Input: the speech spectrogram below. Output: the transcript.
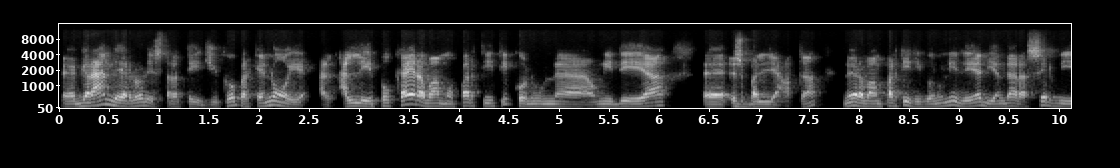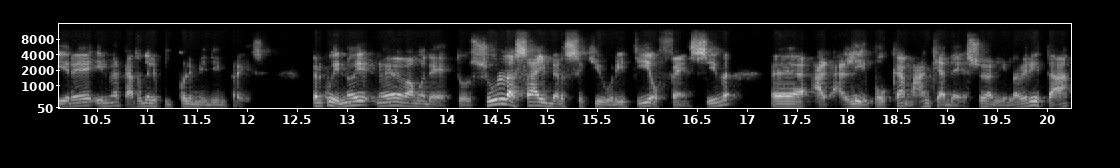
eh, grande errore strategico perché noi a- all'epoca eravamo partiti con un, un'idea eh, sbagliata. Noi eravamo partiti con un'idea di andare a servire il mercato delle piccole e medie imprese. Per cui noi, noi avevamo detto sulla cyber security offensive, eh, all'epoca, ma anche adesso, a dire la verità,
